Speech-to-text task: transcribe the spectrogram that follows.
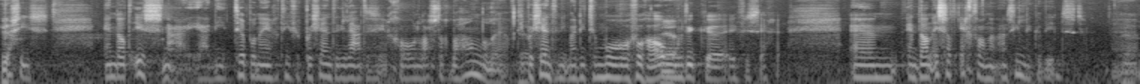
Ja. precies. En dat is, nou ja, die triple-negatieve patiënten die laten zich gewoon lastig behandelen. Of die Ja. patiënten niet, maar die tumoren vooral, Ja. moet ik eh, even zeggen. Ehm, en dan is dat echt wel een aanzienlijke winst. Ehm,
